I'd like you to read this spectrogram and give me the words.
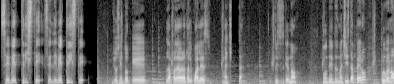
Se ve triste, se le ve triste. Yo siento que la palabra tal cual es machista. Tú dices que no, no te sientes machista, pero pues bueno,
